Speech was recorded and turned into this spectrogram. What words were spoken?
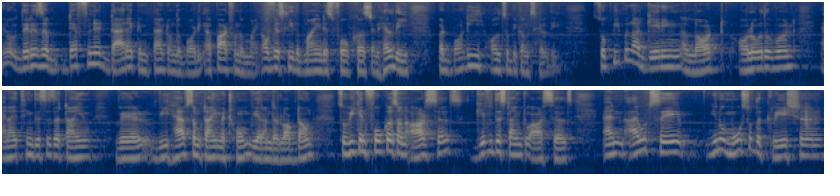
You know, there is a definite direct impact on the body apart from the mind. Obviously, the mind is focused and healthy, but body also becomes healthy. So people are gaining a lot all over the world, and I think this is a time where we have some time at home. We are under lockdown, so we can focus on ourselves, give this time to ourselves, and I would say, you know, most of the creation,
